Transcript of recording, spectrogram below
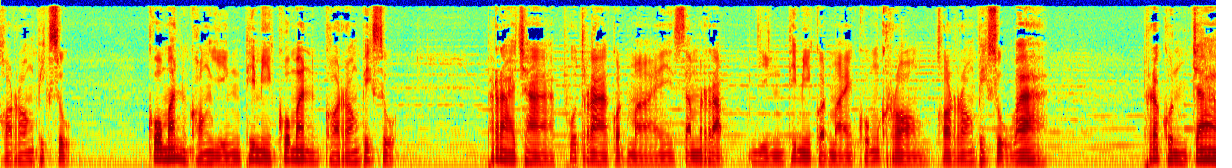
ขอร้องภิกษุ โคมั่นของหญิงที่มีโคมั่นขอร้องภิกษุ พระราชาผู้ตรากฎหมายสำหรับ หญิงที่มีกฎหมายคุ้มครองขอร้องภิกษุว่า พระคุณเจ้า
